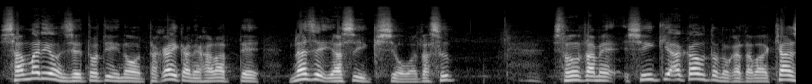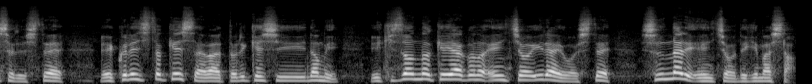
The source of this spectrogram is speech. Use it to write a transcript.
サンマリオン ZT の高い金払ってなぜ安い機種を渡す？そのため新規アカウントの方はキャンセルしてクレジット決済は取り消しのみ既存の契約の延長依頼をしてすんなり延長できました。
